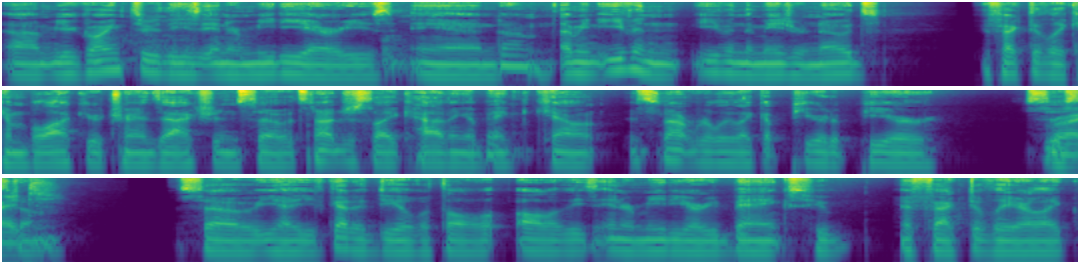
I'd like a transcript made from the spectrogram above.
um, you're going through these intermediaries, and um, I mean, even even the major nodes effectively can block your transactions. So it's not just like having a bank account. It's not really like a peer to peer system. Right. So yeah, you've got to deal with all all of these intermediary banks who effectively are like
